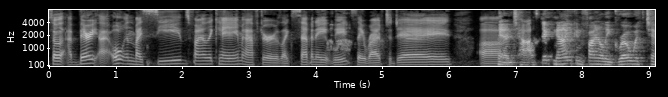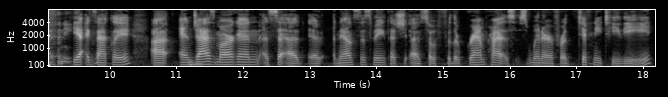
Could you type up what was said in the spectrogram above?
So I'm very. I, oh, and my seeds finally came after like seven, eight weeks. They arrived today. Um, Fantastic. Now you can finally grow with Tiffany. Yeah, exactly. Uh, and Mhm. Jazz Morgan uh, uh, uh, announced this week that she, uh, so for the grand prize winner for Tiffany TV,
